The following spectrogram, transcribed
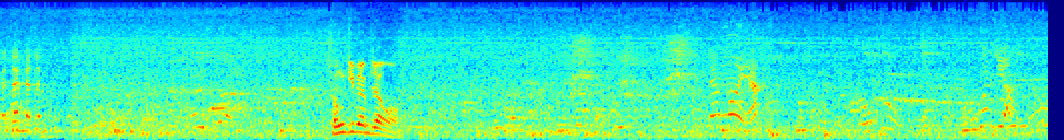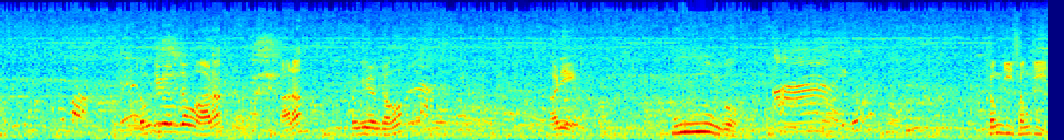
가자 가자. 전기뱀장어. 짱어야? 누구 누군지 아니야? 봐봐. 전기뱀장어 알아? 알아? 전기뱀장어? 몰라. 아니. 우 이거. 아 이거? 전기 전기.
